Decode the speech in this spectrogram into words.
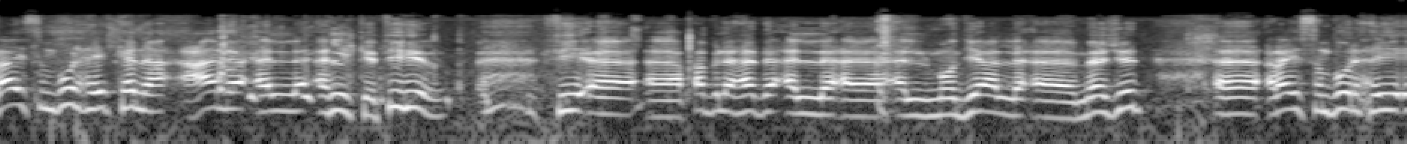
رئيس مبولحي كان عانى الكثير في قبل هذا المونديال ماجد. رئيس مبولحي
